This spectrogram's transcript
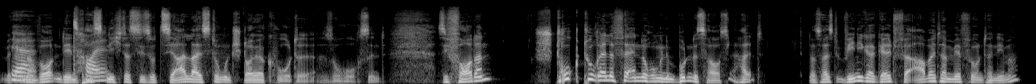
mit ja, anderen Worten, denen toll. passt nicht, dass die Sozialleistung und Steuerquote so hoch sind. Sie fordern strukturelle Veränderungen im Bundeshaushalt. Das heißt, weniger Geld für Arbeiter, mehr für Unternehmer.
